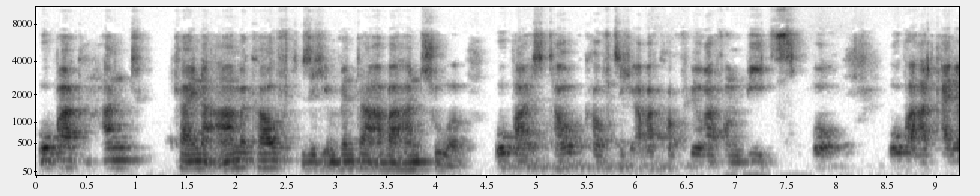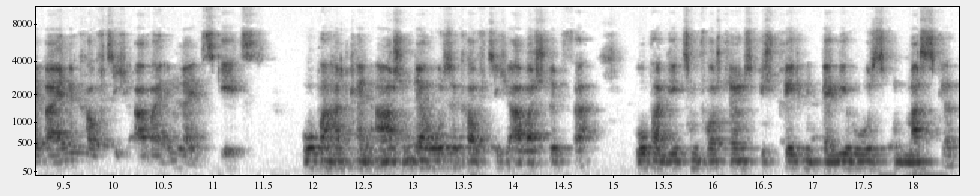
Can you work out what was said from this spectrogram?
Opa Hand keine Arme kauft, sich im Winter aber Handschuhe. Opa ist taub, kauft sich aber Kopfhörer von Beats. Oh. Opa hat keine Beine, kauft sich aber Inline-Skates. Opa hat kein Arsch in der Hose, kauft sich aber Schlüpfer. Opa geht zum Vorstellungsgespräch mit Baggyhose und Maske.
